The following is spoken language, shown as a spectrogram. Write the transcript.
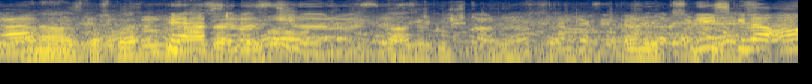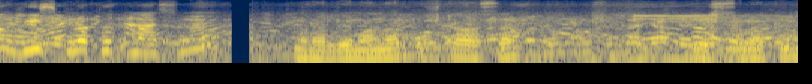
Mana aziz do'stlar, hozir guruch. Ko'ryapsizlar. 12 so'm. 5 kilo ong 5 kilo ko'p emasmi Mana limonlar 3 tasi 5 so'm ekan.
